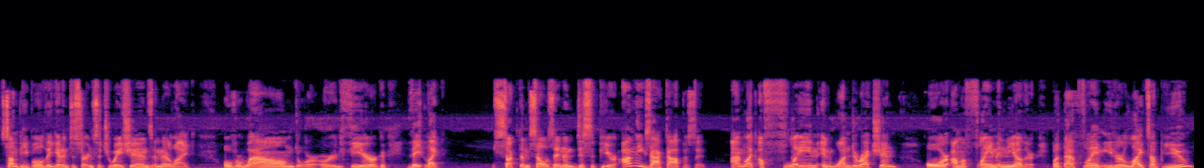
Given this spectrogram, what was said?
some people they get into certain situations and they're like overwhelmed or or in fear or they like suck themselves in and disappear. I'm the exact opposite. I'm like a flame in one direction or I'm a flame in the other. But that flame either lights up you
